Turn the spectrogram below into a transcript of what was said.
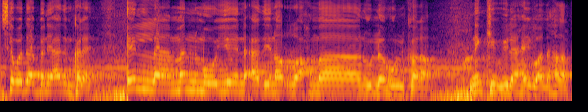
اسكا بدا بني ادم كله الا من موين اذن الرحمن له الكلام ننكي الهي بعد هذلك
